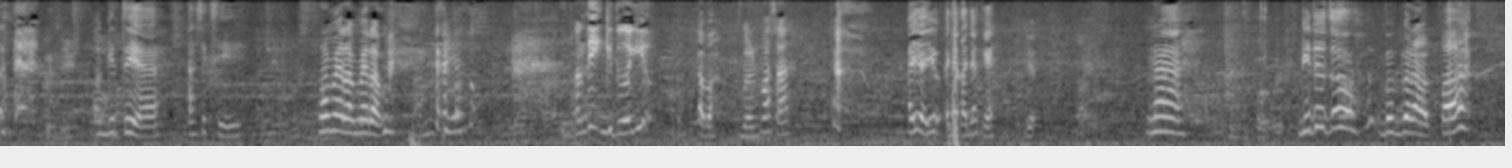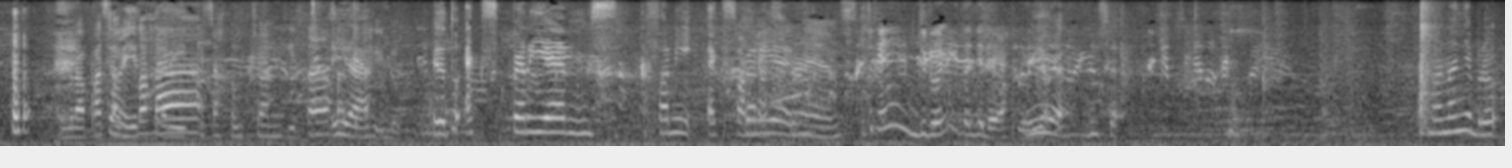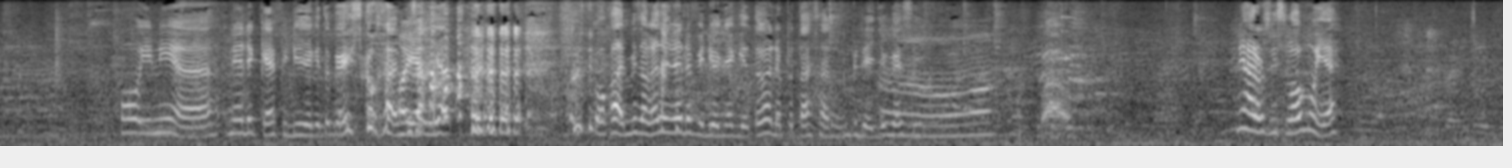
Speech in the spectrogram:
oh gitu ya asik sih rame rame rame Nanti gitu lagi yuk. apa Bulan puasa. ayo yuk ajak ajak ya nah gitu tuh beberapa Beberapa Cerita. contoh dari kisah kelucuan kita saat Iya. kita hidup. itu tuh experience funny Fun experience experience. Itu kayaknya judulnya itu aja deh ya. iya bisa mananya bro? Oh ini ya, ini ada kayak videonya gitu guys, kok kalian Oh, bisa iya? lihat? Kok kalian bisa lihat? Ini ada videonya gitu, ada petasan gede juga sih. Oh. Wow. Ini harus di slow mo ya.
